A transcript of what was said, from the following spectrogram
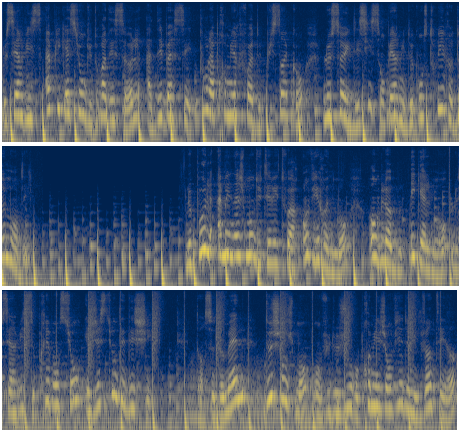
le service application du droit des sols a dépassé pour la première fois depuis 5 ans le seuil des 600 permis de construire demandés. Le pôle aménagement du territoire environnement englobe également le service de prévention et gestion des déchets. Dans ce domaine, deux changements ont vu le jour au 1er janvier 2021.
